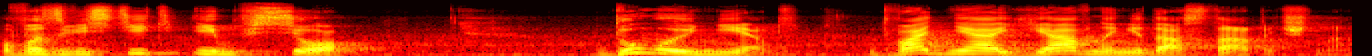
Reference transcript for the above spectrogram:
возвестить им все? Думаю, нет. Два дня явно недостаточно.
